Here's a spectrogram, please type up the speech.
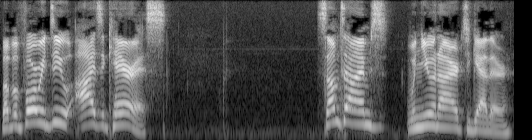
But before we do, Isaac Harris. Sometimes when you and I are together,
